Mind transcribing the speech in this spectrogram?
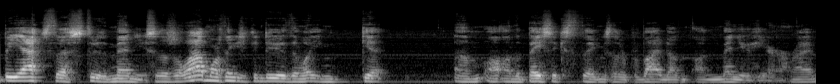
be accessed through the menu. So there's a lot more things you can do than what you can get um, on the basics things that are provided on, on menu here, right?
